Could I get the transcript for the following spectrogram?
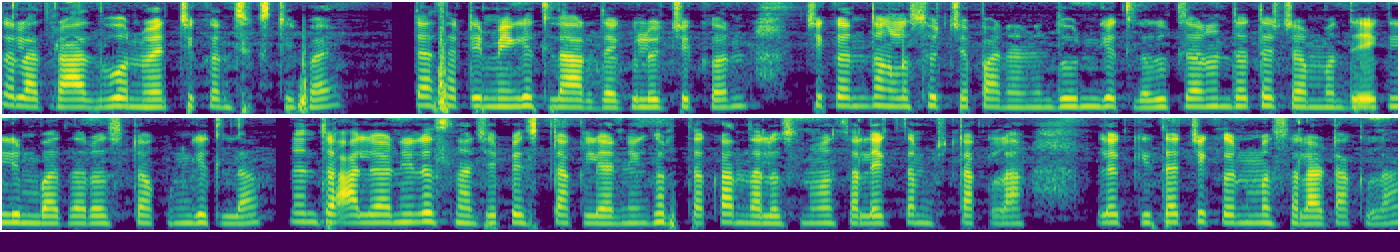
चला तर आज बनवूया चिकन सिक्स्टी फाय त्यासाठी मी घेतलं अर्धा किलो चिकन. चिकन चांगलं स्वच्छ पाण्याने धुवून घेतलं. धुतल्यानंतर त्याच्यामध्ये एक लिंबाचा रस टाकून घेतला. नंतर आलं आणि लसणाची पेस्ट टाकली आणि घरचा कांदा लसूण मसाला एक चमचा टाकला. लकीचा चिकन मसाला टाकला.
